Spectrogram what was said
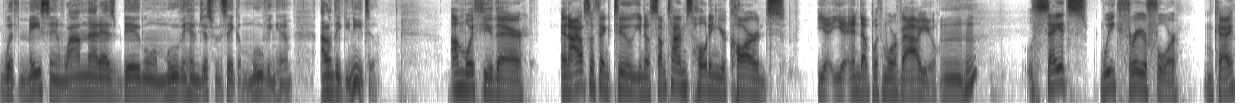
with Mason, why I'm not as big on moving him just for the sake of moving him. I don't think you need to. I'm with you there. And I also think too, you know, sometimes holding your cards, you, you end up with more value. Mm-hmm. Say it's week three or four, okay?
